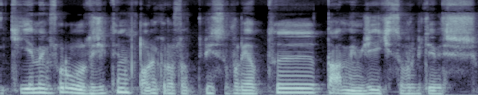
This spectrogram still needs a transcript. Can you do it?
iki yemek zor olur diyecektim. Toni Kroos attı 1-0 yaptı. Tahminimce 2-0 bitebilir.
